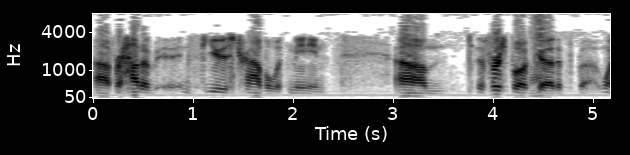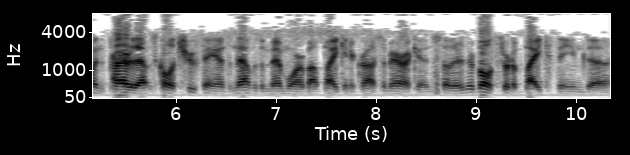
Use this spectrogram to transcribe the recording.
uh, for how to infuse travel with meaning. Um, the first book, uh, the uh, one prior to that, was called True Fans, and that was a memoir about biking across America. And so they're they're both sort of bike themed uh,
